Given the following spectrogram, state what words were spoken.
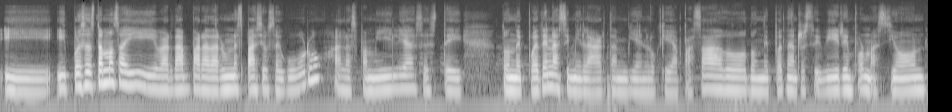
y, y, pues estamos ahí, ¿verdad? Para dar un espacio seguro a las familias, este, donde pueden asimilar también lo que ha pasado, donde pueden recibir información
